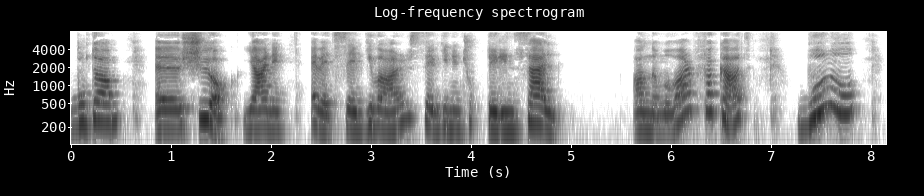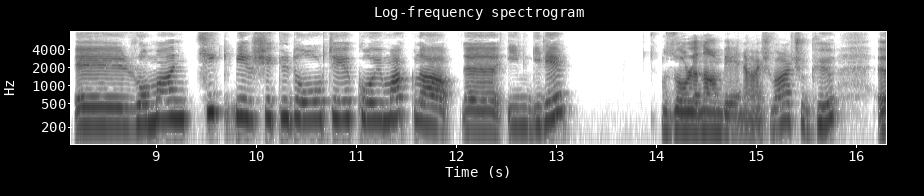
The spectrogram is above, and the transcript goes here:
burada e, şu yok. Yani evet sevgi var. Sevginin çok derinsel anlamı var. Fakat bunu e, romantik bir şekilde ortaya koymakla e, ilgili zorlanan bir enerji var. Çünkü e,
